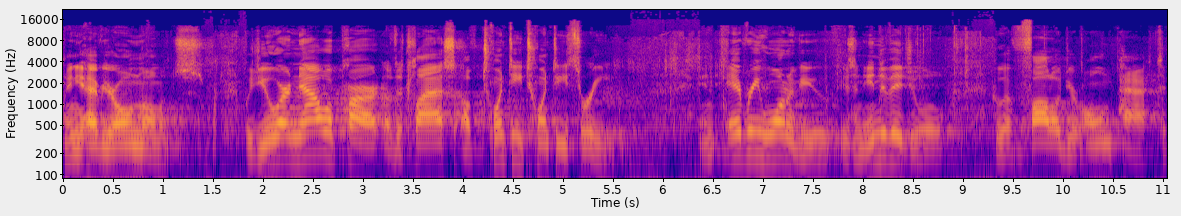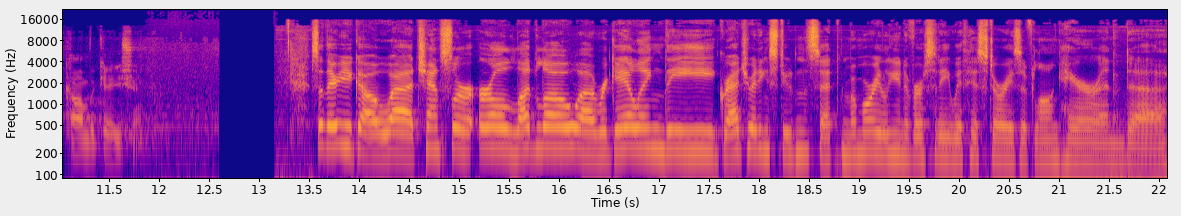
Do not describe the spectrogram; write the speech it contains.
and you have your own moments. But you are now a part of the class of 2023, and every one of you is an individual who have followed your own path to convocation. So there you go. Uh, Chancellor Earl Ludlow uh, regaling the graduating students at Memorial University with his stories of long hair and. Uh,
